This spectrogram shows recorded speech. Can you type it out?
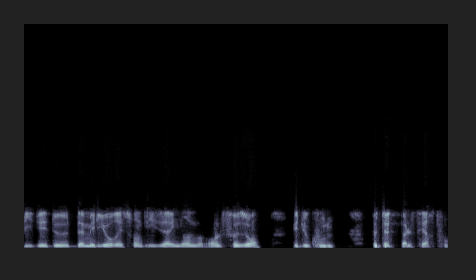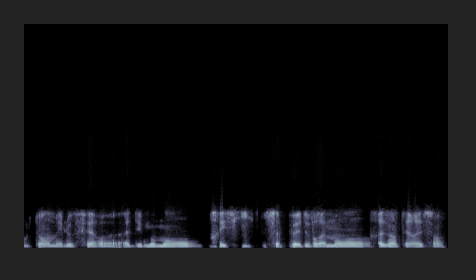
l'idée d'améliorer son design en, le faisant. Et du coup, peut-être pas le faire tout le temps, mais le faire euh, à des moments précis, ça peut être vraiment très intéressant.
